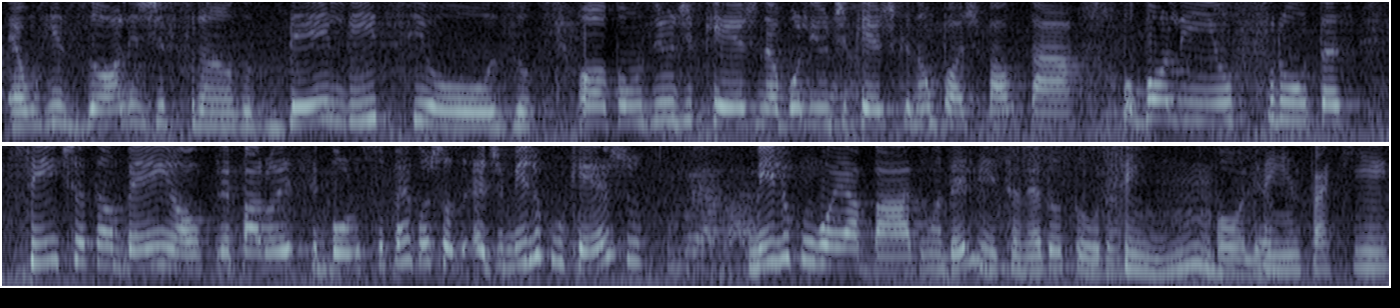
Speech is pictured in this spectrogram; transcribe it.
É um risoles de frango delicioso. Ó, pãozinho de queijo, né? O bolinho de queijo que não pode faltar. O bolinho, frutas. Cíntia também, ó, preparou esse bolo super gostoso. É de milho com queijo? Com goiabada. Milho com goiabada, uma delícia, né, doutora? Sim. Olha. Sim, tô aqui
